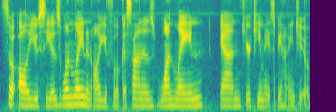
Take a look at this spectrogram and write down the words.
So all you see is one lane, and all you focus on is one lane and your teammates behind you.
